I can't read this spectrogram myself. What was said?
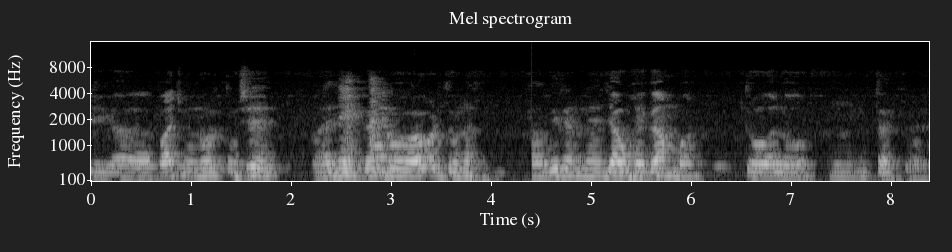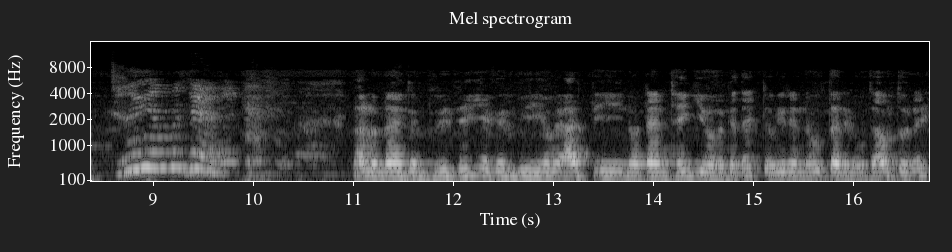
ઠીક હા પાંચમું નોરતું છે પણ હજી એક ગરબો આવડતો નથી. વિરેનને જવું છે ગામમાં તો હાલો હું ઉતારતો. હાલો નહીં તમે ફ્રી થઈ ગયા ગરબી હવે આરતીનો ટાઈમ થઈ ગયો હવે કદાચ તો વિરેનને ઉતારીને હું તો આવતો રહી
